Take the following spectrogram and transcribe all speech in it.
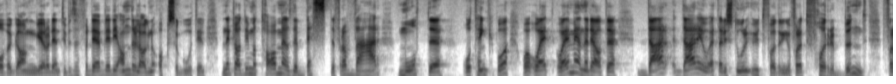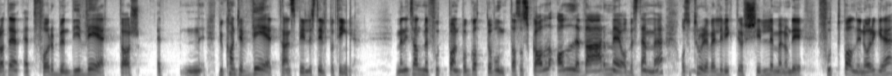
overganger og den type. For det ble de andre lagene også gode til. Men det er klart vi må ta med oss det beste fra hver måte å tenke på. Og, og, jeg, og jeg, mener det at det, der, der, er jo et av de store utfordringene for et forbund. For at et forbund de vedtar du kan ikke vedta en spillestil på tinget. Men med fotballen på godt og vondt så skal alle være med og bestemme. Og så tror jeg det er veldig viktig å skille mellom de. Fotballen i Norge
